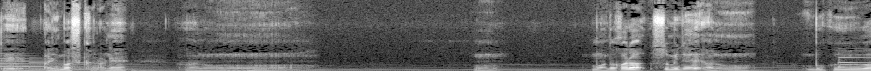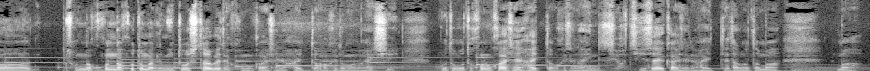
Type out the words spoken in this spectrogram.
でありますからね。あのうんまあだからそういう意味で、あの僕はそんなこんなことまで見通した上でこの会社に入ったわけでもないしもともとこの会社に入ったわけじゃないんですよ小さい会社に入ってたまたままあ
